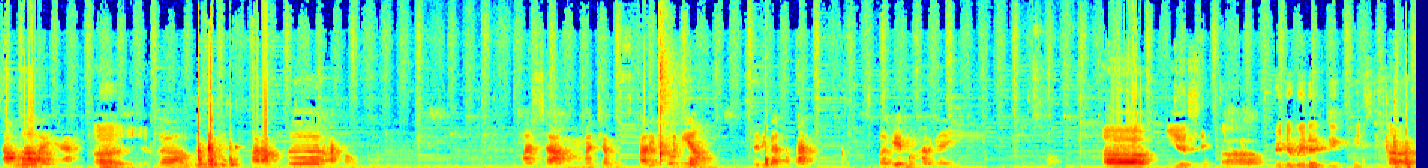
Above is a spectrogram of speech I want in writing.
sama lah ya. Ah, iya. dalam bentuk karakter ataupun macam-macam sekalipun yang bisa dikatakan sebagai menghargai. Eh, iya sih. Eh, beda-beda tipis sih eh.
